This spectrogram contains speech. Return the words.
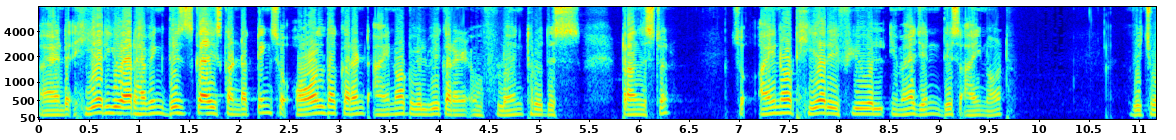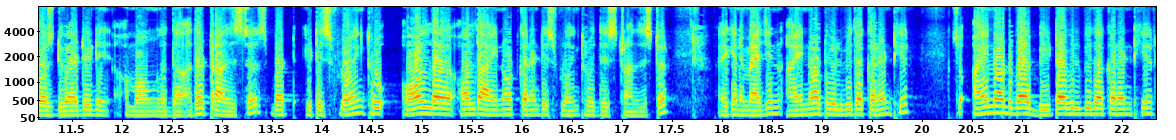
And here you are having this guy is conducting so all the current i naught will be current, uh, flowing through this transistor. So i naught here if you will imagine this i naught which was divided among the other transistors but it is flowing through all the all the i naught current is flowing through this transistor. I can imagine i naught will be the current here. So i naught by beta will be the current here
